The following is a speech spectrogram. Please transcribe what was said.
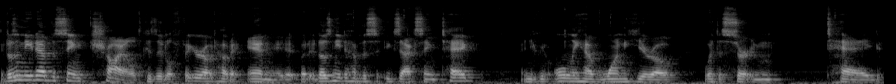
It doesn't need to have the same child because it'll figure out how to animate it, but it does need to have this exact same tag. And you can only have one hero with a certain tag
